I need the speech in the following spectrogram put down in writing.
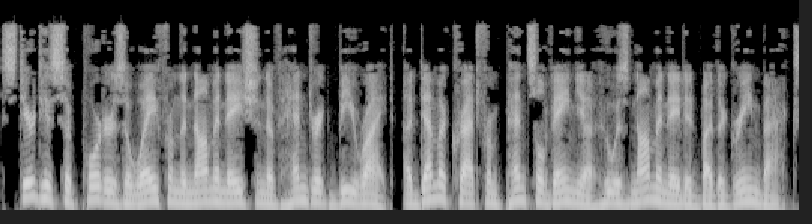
steered his supporters away from the nomination of Hendrick B. Wright, a Democrat from Pennsylvania who was nominated by the Greenbacks.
